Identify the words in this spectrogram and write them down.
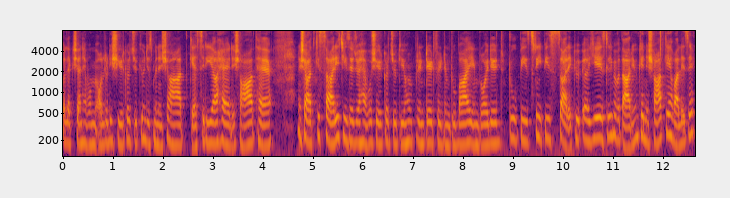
कलेक्शन है, वो मैं ऑलरेडी शेयर कर चुकी हूँ, जिसमें निशात कैसरिया है निशात है। निशात की सारी चीज़ें जो हैं, वो शेयर कर चुकी हूँ। Printed freedom to buy embroidered two piece three piece सारे। ये इसलिए मैं बता रही हूँ कि निशात के हवाले से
